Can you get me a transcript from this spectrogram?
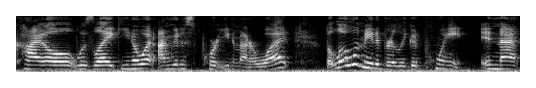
Kyle was like, you know what, I'm going to support you no matter what. But Lola made a really good point in that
